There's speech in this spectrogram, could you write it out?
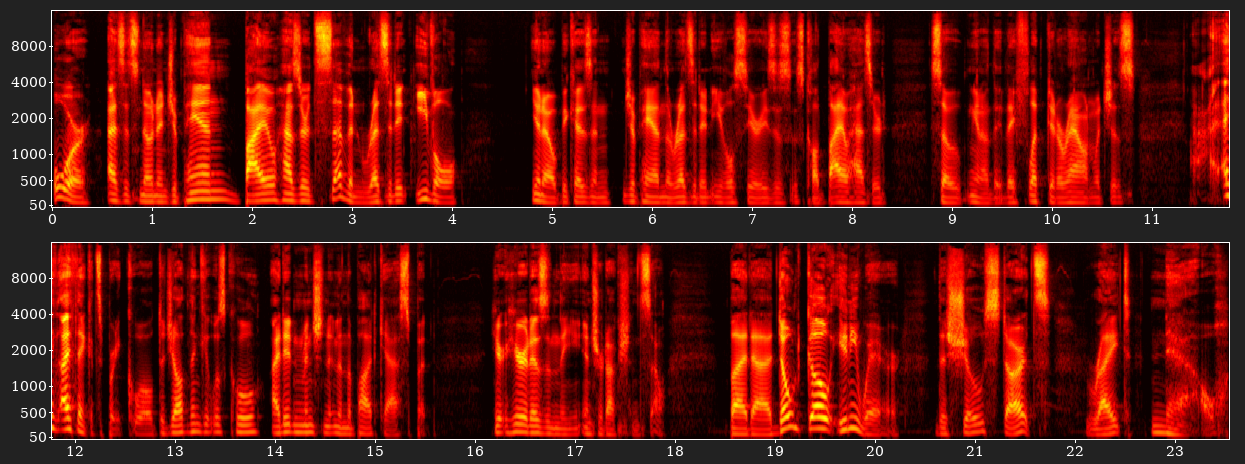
or as it's known in Japan, Biohazard 7 Resident Evil. You know, because in Japan, the Resident Evil series is, is called Biohazard. So, you know, they, they flipped it around, which is, I, I think it's pretty cool. Did y'all think it was cool? I didn't mention it in the podcast, but here, here it is in the introduction. So, but uh, don't go anywhere. The show starts right now.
